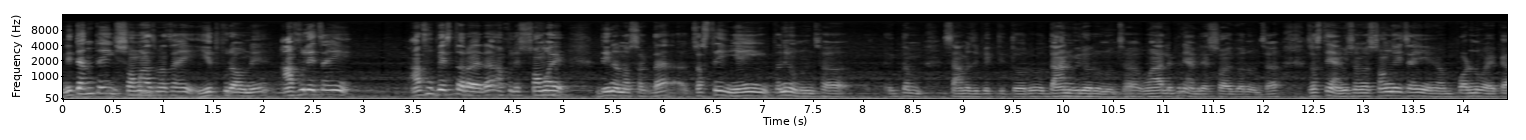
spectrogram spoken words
नितान्तै समाजमा चाहिँ हित पुर्याउने आफूले चाहिँ आफू व्यस्त रहेर आफूले समय दिन नसक्दा जस्तै यहीँ पनि हुनुहुन्छ एकदम सामाजिक व्यक्तित्वहरू दानवीरहरू हुनुहुन्छ। उहाँहरूले पनि हामीलाई सहयोग गर्नुहुन्छ। जस्तै हामीसँग सँगै चाहिँ पढ्नुभएका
